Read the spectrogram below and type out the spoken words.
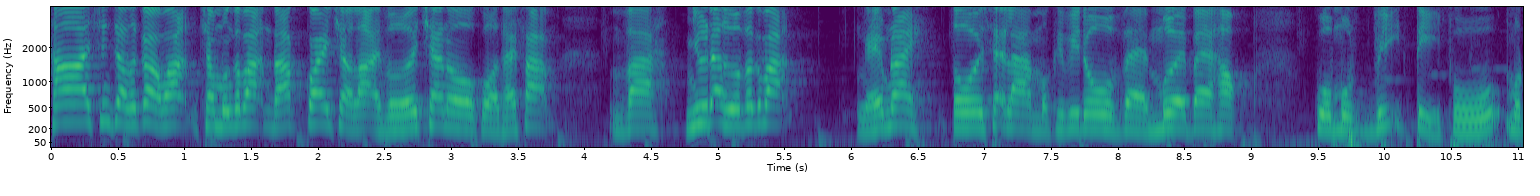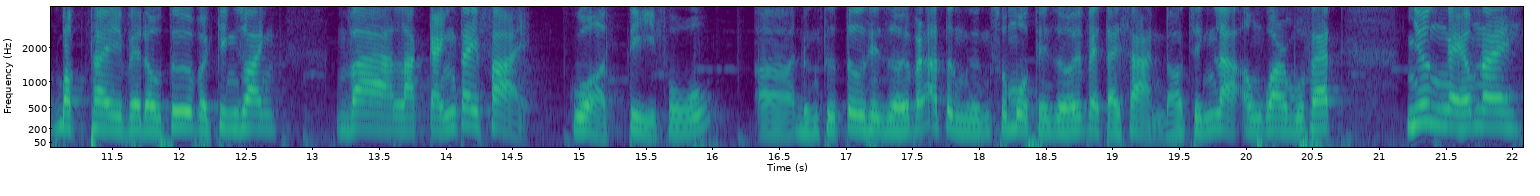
Hi, xin chào tất cả các bạn. Chào mừng các bạn đã quay trở lại với channel của Thái Phạm. Và như đã hứa với các bạn, ngày hôm nay tôi sẽ làm một cái video về 10 bài học của một vị tỷ phú, một bậc thầy về đầu tư và kinh doanh và là cánh tay phải của tỷ phú à, đứng thứ tư thế giới và đã từng đứng số 1 thế giới về tài sản đó chính là ông Warren Buffett. Nhưng ngày hôm nay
